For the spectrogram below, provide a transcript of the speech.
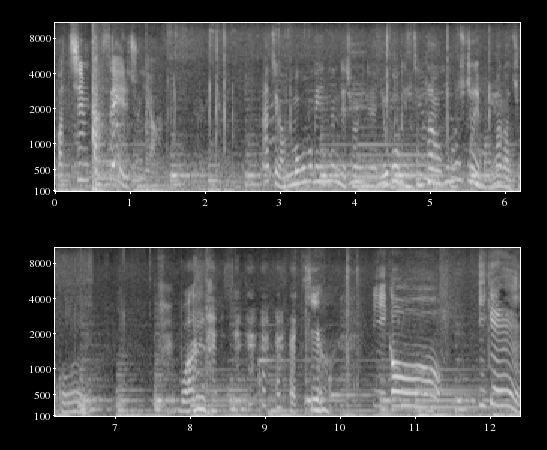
마침 딱 세일 중이야. 아직 안 먹어보긴 했는데 저희는 요거 괜찮다고 추천이 많아가지고 뭐 하는데? 귀여워. 이거 이게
